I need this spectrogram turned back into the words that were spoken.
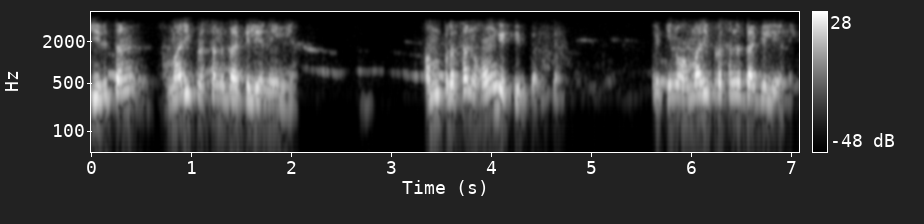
कीर्तन हमारी प्रसन्नता के लिए नहीं है। हम प्रसन्न होंगे कीर्तन से, लेकिन वो हमारी प्रसन्नता के लिए नहीं।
